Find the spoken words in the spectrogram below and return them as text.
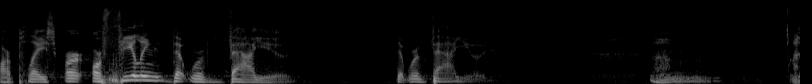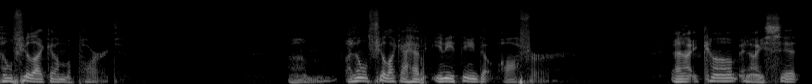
our place or, or feeling that we're valued, that we're valued. Um, I don't feel like I'm a part. Um, I don't feel like I have anything to offer. And I come and I sit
